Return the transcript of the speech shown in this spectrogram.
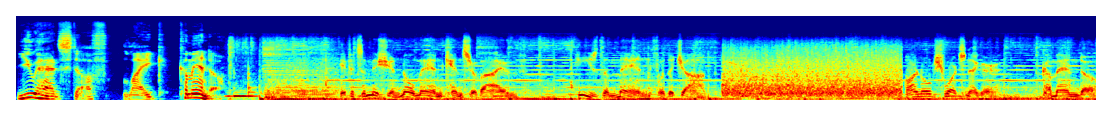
you had stuff like Commando. If it's a mission no man can survive, he's the man for the job. Arnold Schwarzenegger, Commando.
